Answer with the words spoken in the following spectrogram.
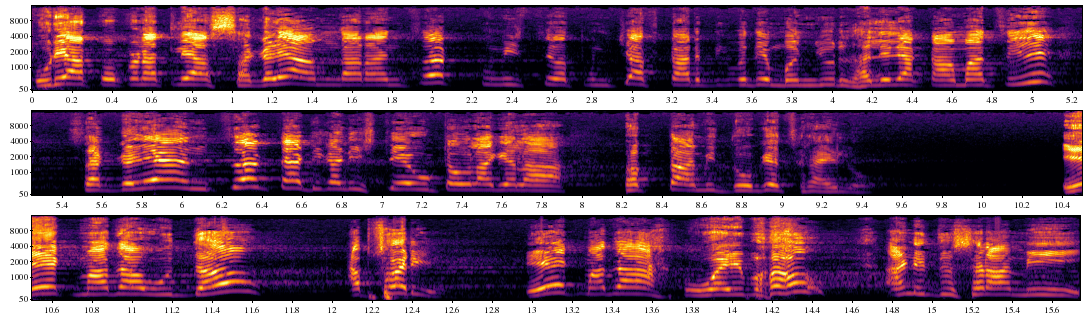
पुऱ्या कोकणातल्या सगळ्या आमदारांचं तुम्ही तुमच्याच कारकिर्दीमध्ये मंजूर झालेल्या कामाची सगळ्यांचं त्या ठिकाणी स्टे उठवला गेला. फक्त आम्ही दोघेच राहिलो. एक माझा उद्धव सॉरी एक माझा वैभव आणि दुसरा मी.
